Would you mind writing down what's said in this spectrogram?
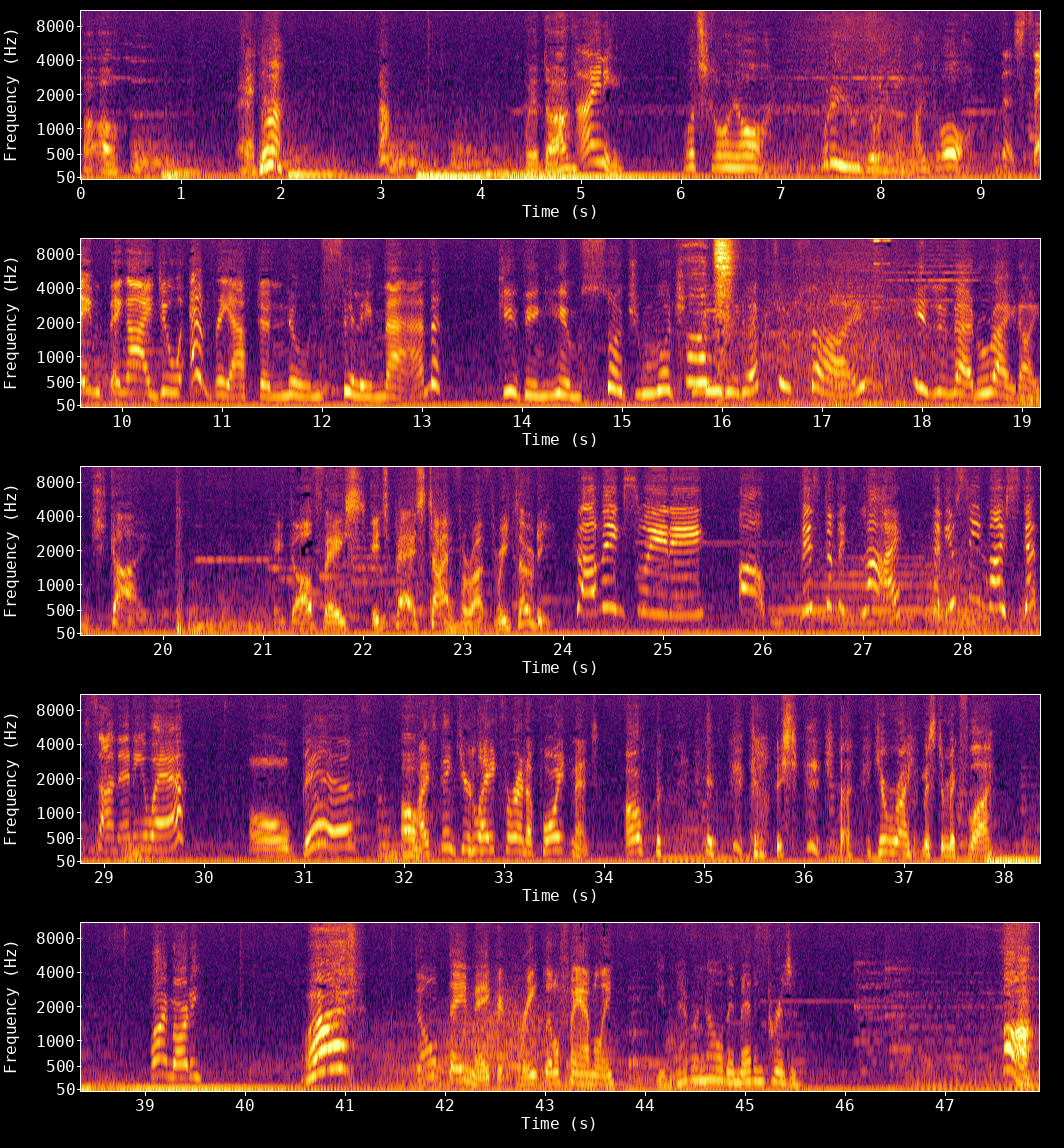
Uh-oh. Edna? Ah. We have dog? Tiny. What's going on? What are you doing with my dog? The same thing I do every afternoon, silly man. Giving him such much needed exercise. Isn't that right, Einstein? Hey, Dollface, it's past time for our 3.30. Coming, sweetie. Oh, Mr. McFly, have you seen my stepson anywhere? Oh, Biff! Oh. I think you're late for an appointment. Oh, gosh. You're right, Mr. McFly. Hi, Marty. What? Don't they make a great little family? You'd never know they met in prison. Huh.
